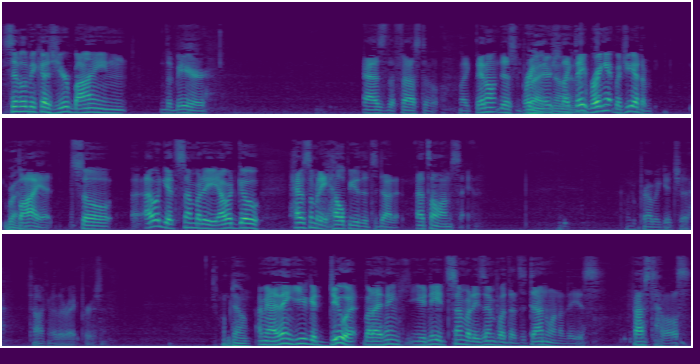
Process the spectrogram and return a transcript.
Simply because you're buying the beer as the festival. Like they don't just bring Right, their no, like they bring it, but you have to Right. buy it. So I would get somebody. I would go have somebody help you that's done it. That's all I'm saying. We could probably get you talking to the right person. I'm down. I mean, I think you could do it, but I think you need somebody's input that's done one of these festivals.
